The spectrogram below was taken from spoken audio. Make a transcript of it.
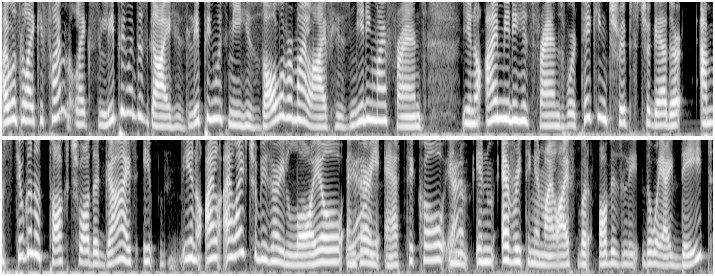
I was like, if I'm like sleeping with this guy, he's sleeping with me, he's all over my life, he's meeting my friends, you know, I'm meeting his friends, we're taking trips together. I'm still gonna talk to other guys. It, you know, I, I like to be very loyal and Yeah. very ethical Yeah. in in everything in my life, but obviously the way I date,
